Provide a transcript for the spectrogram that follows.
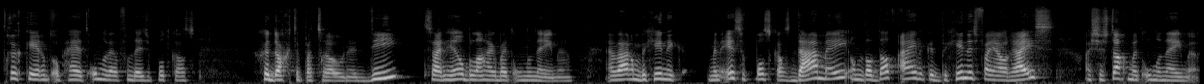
terugkerend op het onderwerp van deze podcast, gedachtenpatronen. Die zijn heel belangrijk bij het ondernemen. En waarom begin ik mijn eerste podcast daarmee? Omdat dat eigenlijk het begin is van jouw reis als je start met ondernemen.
